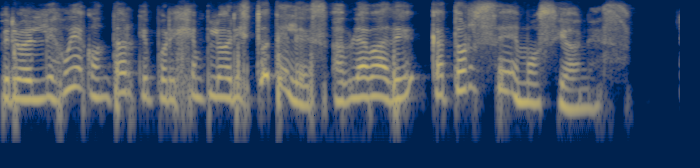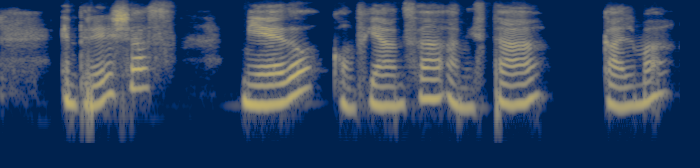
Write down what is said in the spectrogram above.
pero les voy a contar que, por ejemplo, Aristóteles hablaba de 14 emociones, entre ellas miedo, confianza, amistad, calma,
